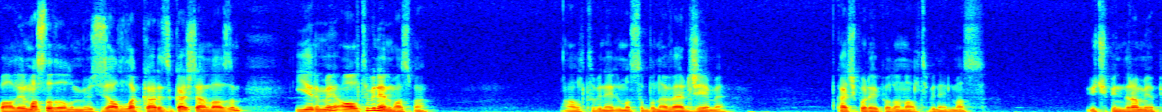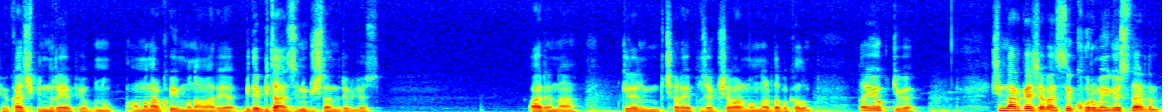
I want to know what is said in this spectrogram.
Bağlı elmasla da alınmıyor. Size Allah kahretsin kaç tane lazım? 20 6000 elmas mı? 6000 elması buna vereceğime. Kaç para yapıyor lan 6000 elmas? 3000 lira mı yapıyor? Kaç bin lira yapıyor bunu? Amına koyayım buna var ya. Bir de bir tanesini güçlendirebiliyoruz. Arena. Girelim çara yapılacak bir şey var mı? Onlara da bakalım. Da yok gibi. Şimdi arkadaşlar ben size korumayı gösterdim.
